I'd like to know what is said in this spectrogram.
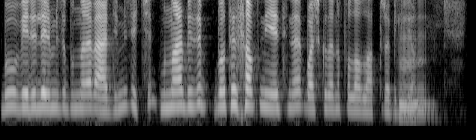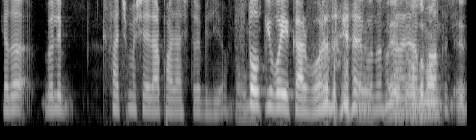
bu verilerimizi bunlara verdiğimiz için bunlar bizi bot hesap niyetine başkalarına followlattırabiliyor. Hmm. Ya da böyle saçma şeyler paylaştırabiliyor. Stalk yuva yıkar bu arada yani Evet. bunu. Neyse aynen o zaman e,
